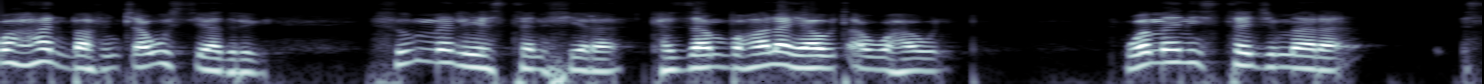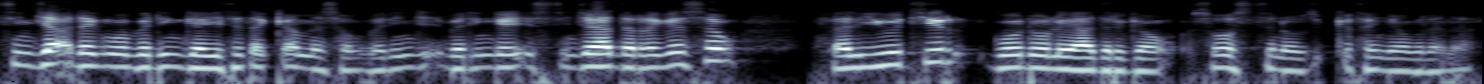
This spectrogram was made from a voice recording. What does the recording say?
ውሃን በአፍንጫ ውስጥ ያድርግ። ثመ ሊየስተንሲረ ከዛም በኋላ ያውጣ ውሃውን። ወመን ስተጅመረ እስትንጃ ደግሞ በድንጋይ የተጠቀመ ሰው በድንጋይ እስትንጃ ያደረገ ሰው ፈልዩቲር ጎዶሎ ያድርገው። ሶስት ነው ዝቅተኛው ብለናል።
